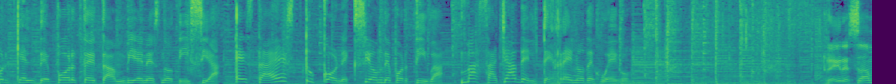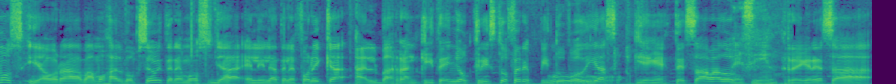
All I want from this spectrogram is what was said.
Porque el deporte también es noticia. Esta es tu conexión deportiva, más allá del terreno de juego. Regresamos y ahora vamos al boxeo y tenemos ya en línea telefónica al barranquiteño Christopher Pitufo Uh. Díaz, quien este sábado Vecino. regresa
